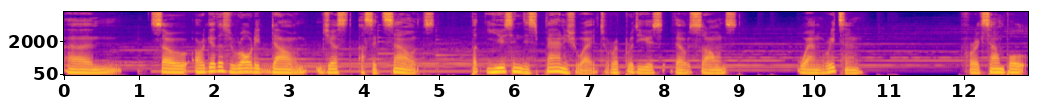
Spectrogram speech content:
Um, so Arguedas wrote it down just as it sounds, but using the Spanish way to reproduce those sounds when written. For example,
